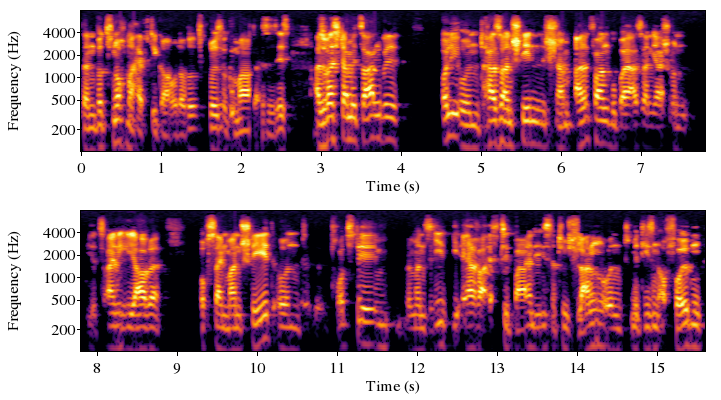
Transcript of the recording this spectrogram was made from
dann wird es noch mal heftiger oder wird es größer gemacht, als es ist. Also was ich damit sagen will, Olli und Hassan stehen am Anfang, wobei Hassan ja schon jetzt einige Jahre auch sein Mann steht und trotzdem, wenn man sieht, die Ära FC Bayern, die ist natürlich lang und mit diesen Erfolgen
